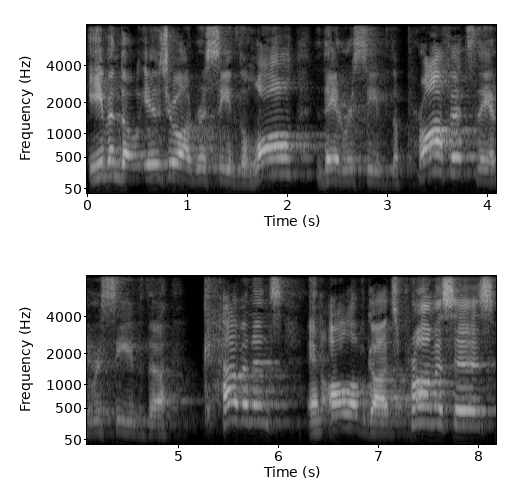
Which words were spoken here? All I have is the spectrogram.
Even though Israel had received the law, they had received the prophets, they had received the covenants and all of God's promises,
